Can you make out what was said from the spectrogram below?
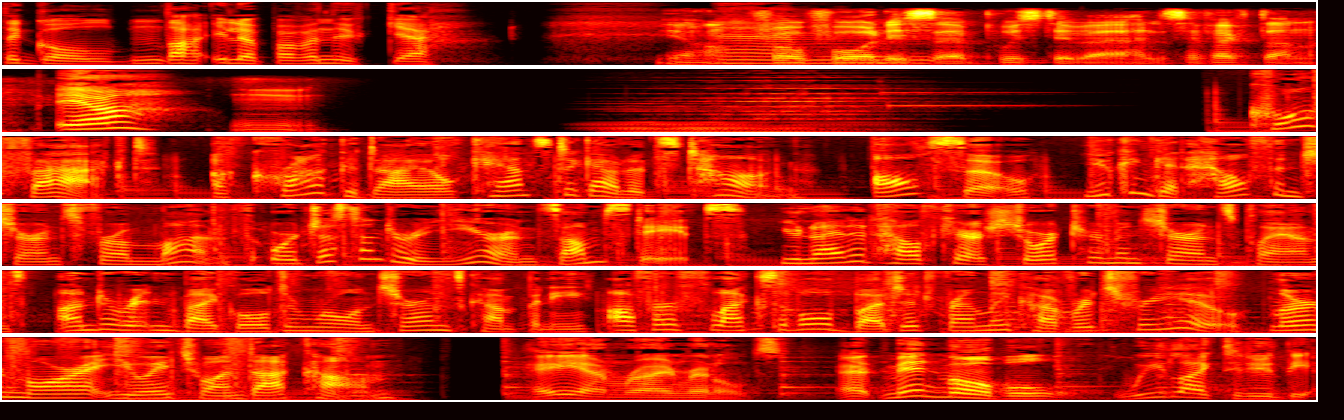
the golden, da, i løpet av en uke. Ja, For å få Um, disse positive helseeffektene. Ja. Mm. Cool fact a crocodile can't stick out its tongue. Also, you can get health insurance for a month or just under a year in some states. United Healthcare short term insurance plans, underwritten by Golden Rule Insurance Company, offer flexible, budget friendly coverage for you. Learn more at uh1.com. Hey, I'm Ryan Reynolds. At Mint Mobile, we like to do the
